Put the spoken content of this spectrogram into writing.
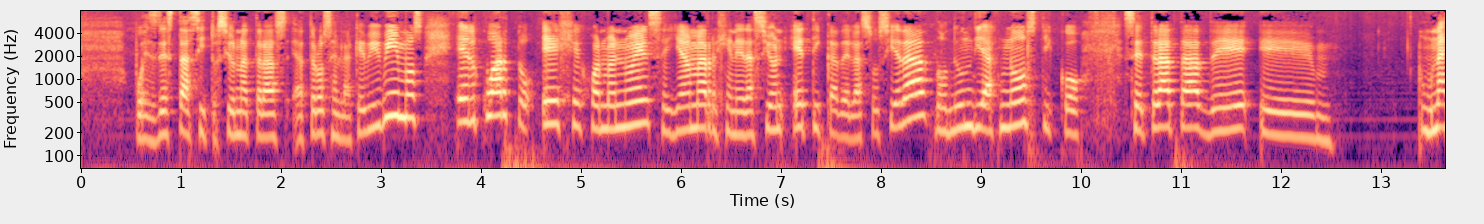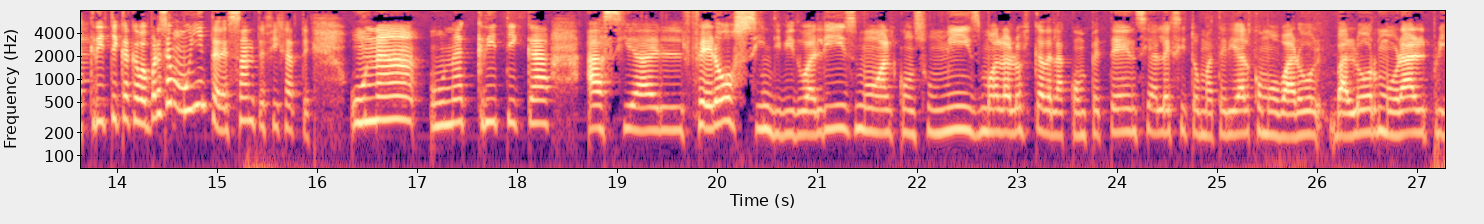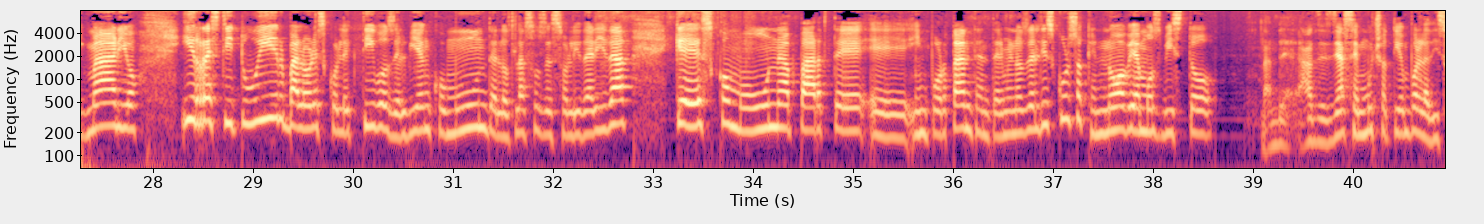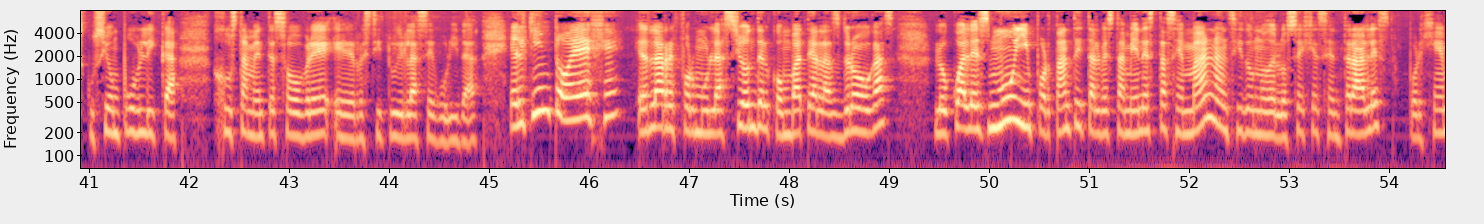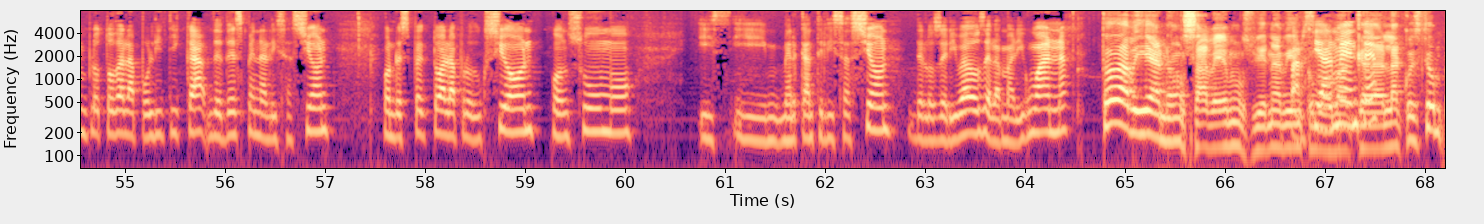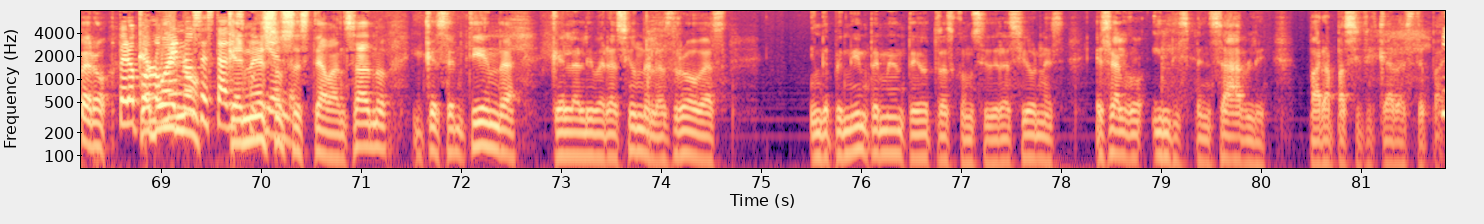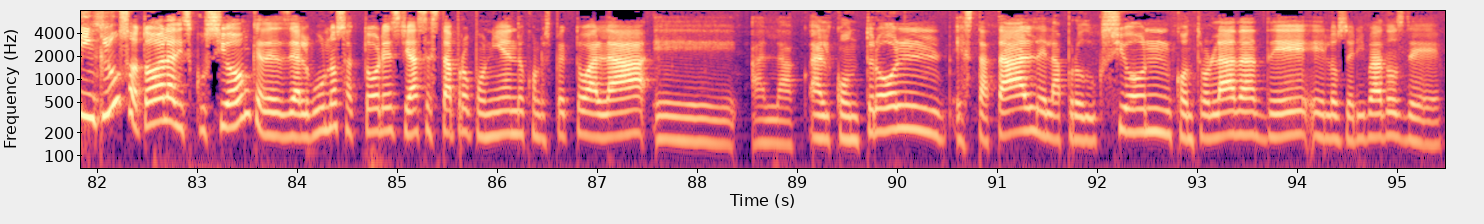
pues de esta situación atroz, atroz en la que vivimos. El cuarto eje, Juan Manuel, se llama regeneración ética de la sociedad, donde un diagnóstico se trata de eh, una crítica que me parece muy interesante, fíjate, una, una crítica hacia el feroz individualismo, al consumismo, a la lógica de la competencia, al éxito material como valor, moral primario y restituir valores colectivos del bien común, de los lazos de solidaridad, que es como una parte eh, importante en términos del discurso que no habíamos visto desde hace mucho tiempo la discusión pública justamente sobre eh, restituir la seguridad. El quinto eje es la reformulación del combate a las drogas, lo cual es muy importante y tal vez también esta semana han sido uno de los ejes centrales, por ejemplo, toda la política de despenalización con respecto a la producción, consumo, y, y, mercantilización de los derivados de la marihuana. Todavía no sabemos bien a bien cómo va a quedar la cuestión, pero, pero por qué lo bueno menos se está que en eso se esté avanzando y que se entienda que la liberación de las drogas, independientemente de otras consideraciones, es algo indispensable para pacificar a este país. Incluso toda la discusión que desde algunos actores ya se está proponiendo con respecto a la, eh, al control estatal de la producción controlada de eh, los derivados de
